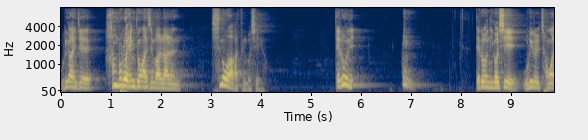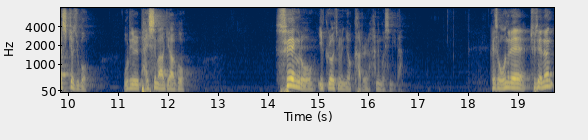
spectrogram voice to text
우리가 이제 함부로 행동하지 말라는 신호와 같은 것이에요. 때로는 때로는 이것이 우리를 정화시켜주고 우리를 발심하게 하고 수행으로 이끌어주는 역할을 하는 것입니다. 그래서 오늘의 주제는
